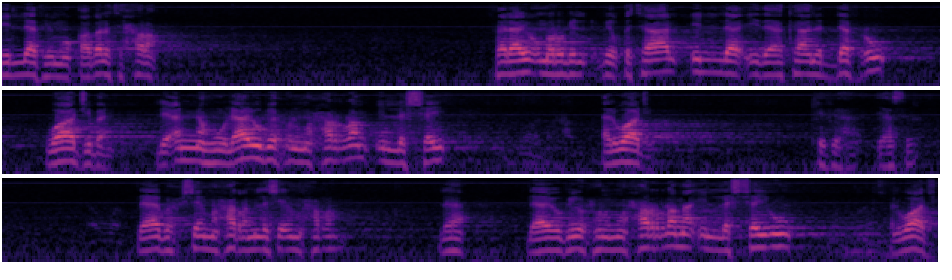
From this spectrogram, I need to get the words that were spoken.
إلا في مقابلة حرام. فلا يؤمر بالقتال إلا إذا كان الدفع واجبا. لأنه لا يبيح المحرم إلا الشيء الواجب. كيف يا ياسر؟ لا يبيح الشيء المحرم إلا الشيء المحرم؟ لا. لا يبيح المحرم إلا الشيء الواجب.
